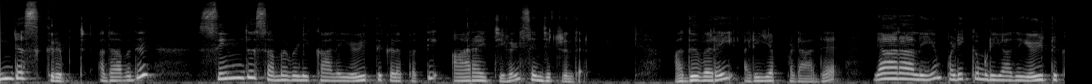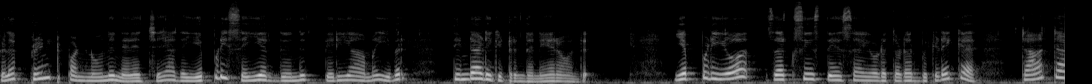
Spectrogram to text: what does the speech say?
இண்டஸ்கிரிப்ட் அதாவது சிந்து சமவெளி கால எழுத்துக்களை பற்றி ஆராய்ச்சிகள் செஞ்சிட்ருந்தார் அதுவரை அறியப்படாத யாராலையும் படிக்க முடியாத எழுத்துக்களை பிரிண்ட் பண்ணணுன்னு நினச்சி அதை எப்படி செய்யறதுன்னு தெரியாமல் இவர் திண்டாடிக்கிட்டு இருந்த நேரம் அது. எப்படியோ சக்சீஸ் தேசாயோட தொடர்பு கிடைக்க டாட்டா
